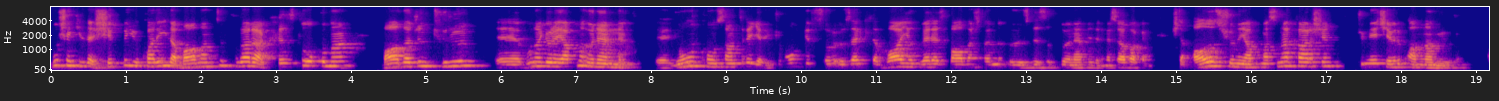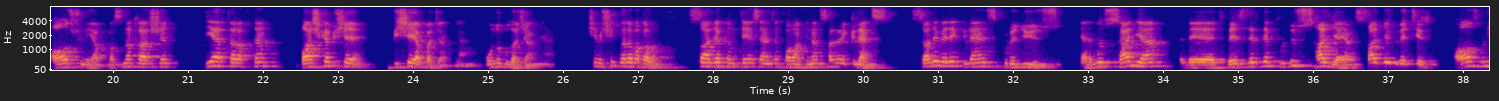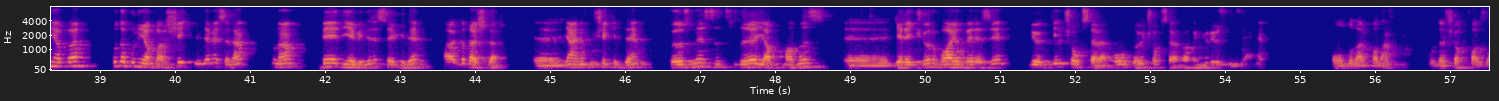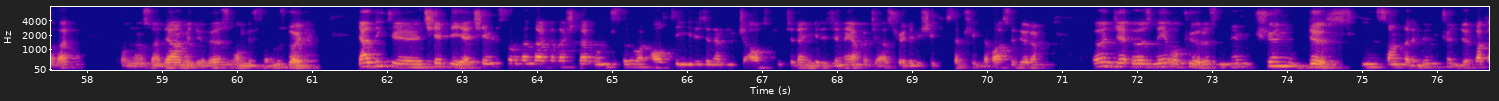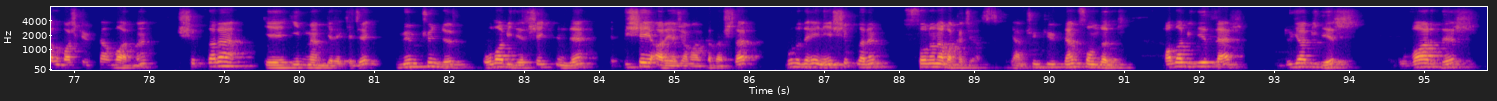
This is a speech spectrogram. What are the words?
Bu şekilde şıkkı yukarıyla bağlantı kurarak hızlı okuma, bağlacın türü e, buna göre yapma önemli. E, yoğun konsantre gerekiyor. 11 soru özellikle while, whereas bağlaçlarının özde zıttı önemlidir. Mesela bakın işte ağız şunu yapmasına karşın cümleyi çevirip anlamıyorum. Ağız şunu yapmasına karşın diğer taraftan başka bir şey bir şey yapacak yani. Onu bulacağım yani. Şimdi şıklara bakalım. Salya contains falan filan. Salya glands. Salivary glands produce. Yani bu salya evet, bezleri de produce salya yani salya üretir. Ağız bunu yapar, bu da bunu yapar şeklinde mesela buna B diyebiliriz sevgili arkadaşlar. Ee, yani bu şekilde özne zıtlığı yapmamız e, gerekiyor. While whereas'i Gökdil çok sever. Oldo'yu çok sever. Bakın görüyorsunuz yani. Oldolar falan. Burada çok fazla var. Ondan sonra devam ediyoruz. 11 sorumuz böyle. Geldik e, çeviriye. Çeviri sorularında arkadaşlar 13 soru var. 6 İngilizceden Türkçe, 6 Türkçeden İngilizce ne yapacağız? Şöyle bir şekilde, bir şekilde bahsediyorum. Önce özneyi okuyoruz. Mümkündür. İnsanları mümkündür. Bakalım başka yüklem var mı? Şıklara e, inmem gerekecek. Mümkündür, olabilir şeklinde bir şey arayacağım arkadaşlar. Bunu da en iyi şıkların sonuna bakacağız. Yani çünkü yüklem sondadır. Alabilirler, duyabilir, vardır,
